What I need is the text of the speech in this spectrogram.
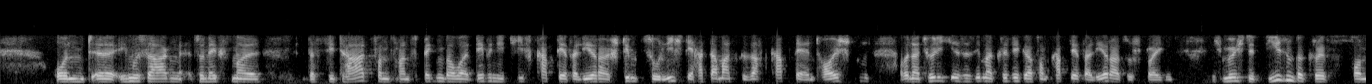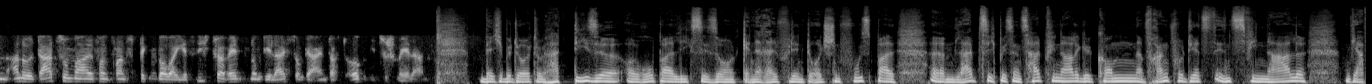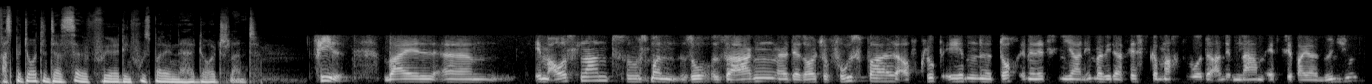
Und ich muss sagen, zunächst mal das Zitat von Franz Beckenbauer, definitiv Cup der Verlierer, stimmt so nicht. Er hat damals gesagt, Cup der Enttäuschten. Aber natürlich ist es immer Kritiker vom Cup der Verlierer zu sprechen. Ich möchte diesen Begriff von Anno dazumal von Franz Beckenbauer jetzt nicht verwenden, um die Leistung der Eintracht irgendwie zu schmälern. Welche Bedeutung hat diese Europa League-Saison generell für den deutschen Fußball? Ähm, Leipzig bis ins Halbfinale gekommen, Frankfurt jetzt ins Finale. Ja, was bedeutet das äh, für den Fußball in äh, Deutschland? Viel, weil ähm, im Ausland, muss man so sagen, äh, der deutsche Fußball auf Clubebene doch in den letzten Jahren immer wieder festgemacht wurde an dem Namen FC Bayern München.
